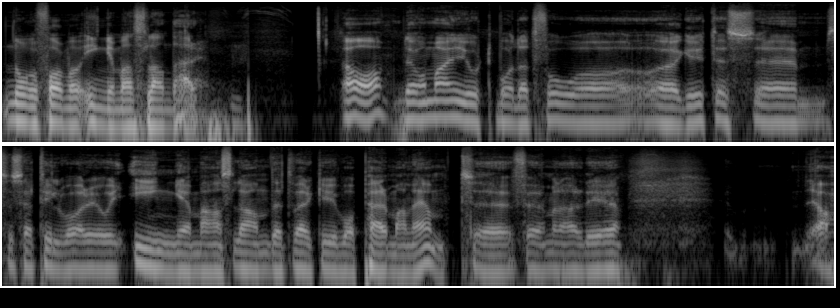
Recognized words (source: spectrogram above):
någon form av ingenmansland här. Ja, det har man gjort båda två och Örgrytes eh, så säga, tillvaro i ingenmanslandet verkar ju vara permanent. Eh, för jag menar, det, ja,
